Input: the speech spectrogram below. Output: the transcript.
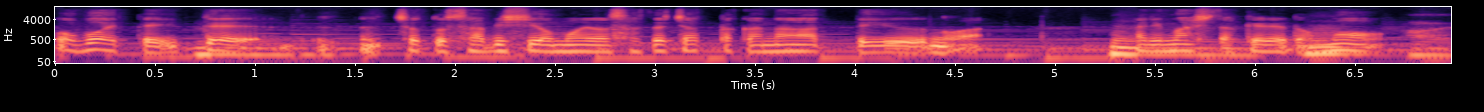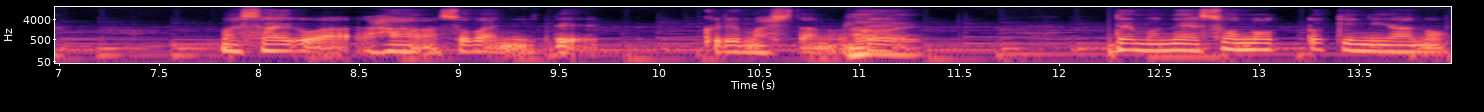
覚えていてちょっと寂しい思いをさせちゃったかなっていうのはありましたけれども、うんはい。まあ、最後は母がそばにいてくれましたので、はい。でもねその時にあの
